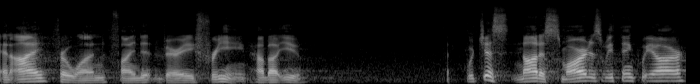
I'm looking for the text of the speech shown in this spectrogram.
And I, for one, find it very freeing. How about you? We're just not as smart as we think we are.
